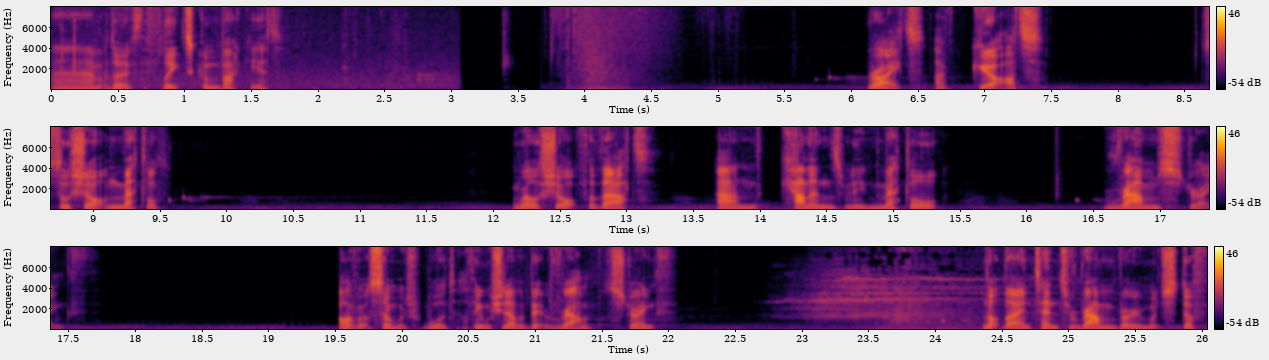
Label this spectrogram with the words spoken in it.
Um, I don't know if the fleet's come back yet. Right, I've got... Still short on metal. Well short for that. And cannons, we need metal. Ram strength. Oh, I've got so much wood. I think we should have a bit of ram strength. Not that I intend to ram very much stuff.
